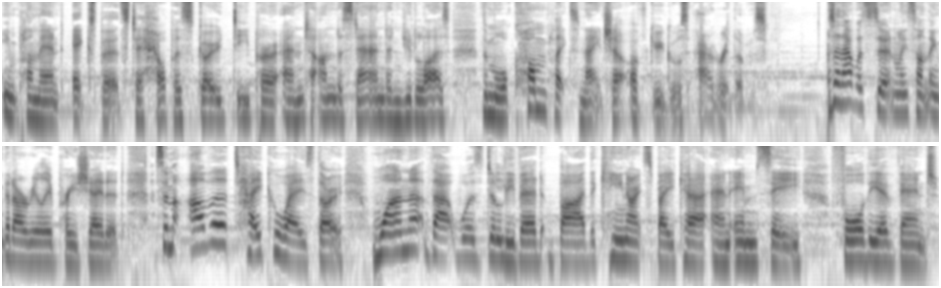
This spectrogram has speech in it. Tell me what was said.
implement experts to help us go deeper and to understand and utilize the more complex nature of Google's algorithms. So that was certainly something that I really appreciated. Some other takeaways though, one that was delivered by the keynote speaker and MC for the event,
